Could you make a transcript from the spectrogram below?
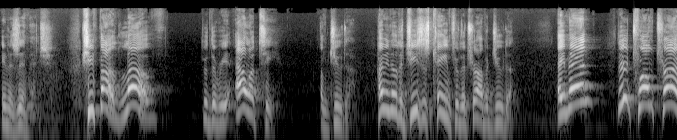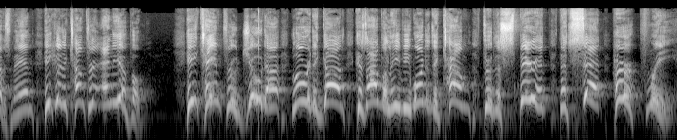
in his image. She found love through the reality of Judah. How do you know that Jesus came through the tribe of Judah? Amen? There are 12 tribes, man. He could have come through any of them. He came through Judah, glory to God, because I believe he wanted to come through the spirit that set her free.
